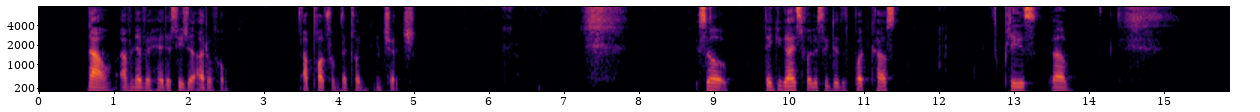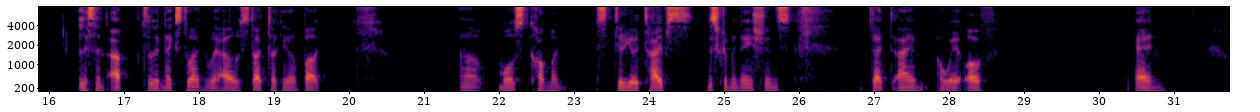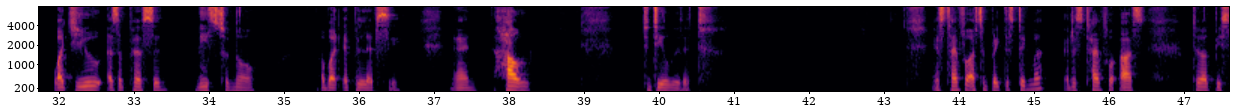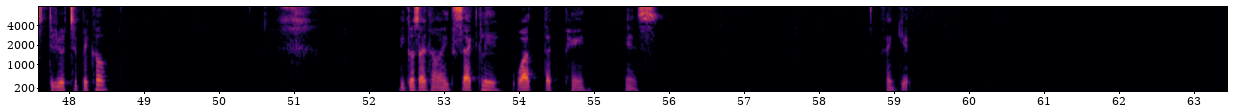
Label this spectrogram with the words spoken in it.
now, I've never had a seizure out of home, apart from that one in church. So, thank you guys for listening to this podcast. Please um, listen up to the next one where I'll start talking about uh, most common stereotypes, discriminations that I'm aware of, and what you as a person needs to know about epilepsy and how to deal with it. It's time for us to break the stigma. It is time for us to not be stereotypical. Because I know exactly what that pain is. Thank you.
